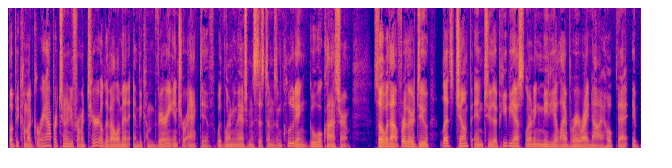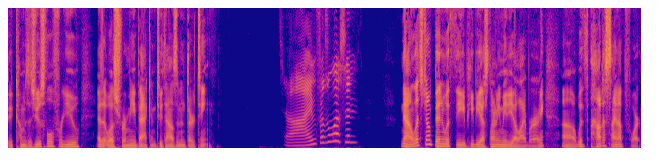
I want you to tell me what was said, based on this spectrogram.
but become a great opportunity for material development and become very interactive with learning management systems, including Google Classroom. So, without further ado, let's jump into the PBS Learning Media Library right now. I hope that it becomes as useful for you as it was for me back in 2013. Time for the lesson. Now, let's jump in with the PBS Learning Media Library uh, with how to sign up for it.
